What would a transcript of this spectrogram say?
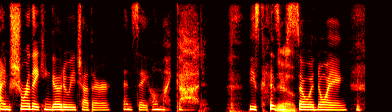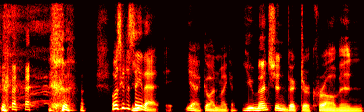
I'm sure they can go to each other and say, "Oh my god, these guys Yeah. are so annoying." I was going to say You- that. Yeah, go on, Micah. You mentioned Viktor Krum and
